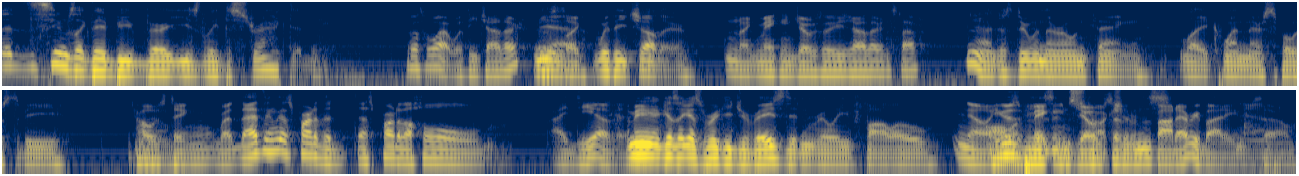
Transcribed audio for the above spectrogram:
it seems like they'd be very easily distracted. With what? With each other? yeah, like with each other. like making jokes with each other and stuff. Yeah, just doing their own thing, like when they're supposed to be you know. Hosting, but I think that's part of the that's part of the whole idea of it. I mean, because I guess Ricky Gervais didn't really follow. no, he was making jokes about everybody. Yeah. So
